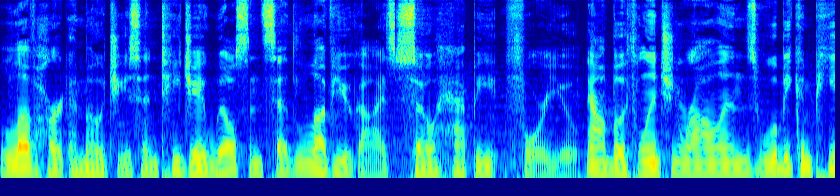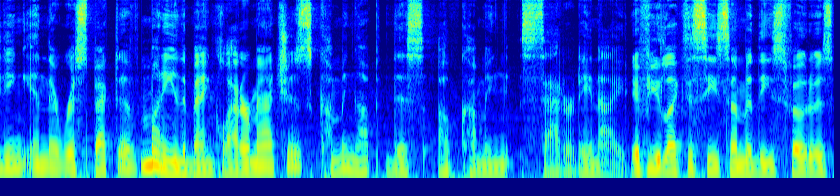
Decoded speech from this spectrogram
love heart emojis, and TJ Wilson said, Love you guys. So happy for you. Now, both Lynch and Rollins will be competing in their respective Money in the Bank ladder matches coming up this upcoming Saturday night. If you'd like to see some of these photos,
